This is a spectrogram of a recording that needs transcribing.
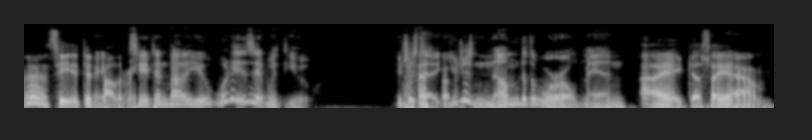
Uh, see it didn't Right? bother me See, it didn't bother you. What is it with you? You're just a, you're just numb to the world, man. I guess I am.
